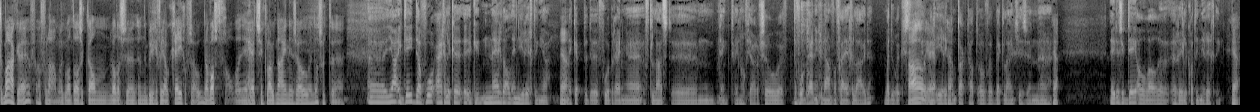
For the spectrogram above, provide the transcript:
te maken, hè, vo- voornamelijk. Want als ik dan wel eens een, een berichtje van jou kreeg of zo, dan was het vooral wel in Hertz en Cloud9 en zo. En dat soort. eh, Eh, ja, ik deed daarvoor eigenlijk, eh, ik neigde al in die richting, ja. ja. En ik heb de voorbereidingen, of de laatste, eh, denk 2,5 jaar of zo, eh, de voorbereiding gedaan van Vrije Geluiden. Waardoor ik Oh, met ja, Erik ja. contact had over backlijntjes. En, eh, Ja. Nee, dus ik deed al wel eh, redelijk wat in die richting. ja.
